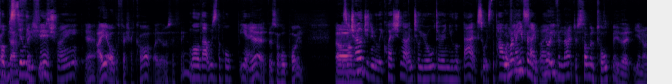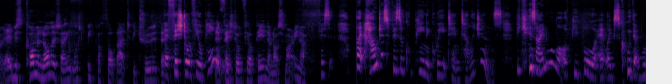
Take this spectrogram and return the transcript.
But we still eat fish, right? Yeah, I ate all the fish I caught. Like that was the thing. Well, that was the whole. Yeah. yeah, that's the whole point. As a Um, child, you didn't really question that until you're older and you look back. So it's the power Well, of hindsight, even right? not even that. Just someone told me that you know it was common knowledge. I think most people thought that to be true. That, that fish don't feel pain. that fish don't feel pain. They're not smart enough. Phys- but how does physical pain equate to intelligence? Because I know a lot of people at like school that were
